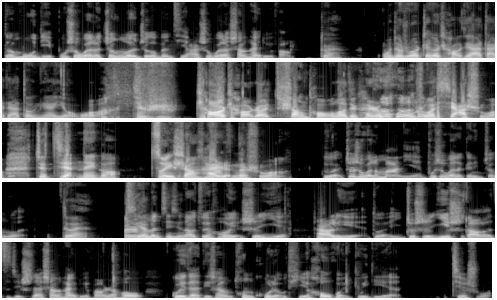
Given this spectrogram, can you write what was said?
的目的不是为了争论这个问题，而是为了伤害对方。对，我就说这个吵架大家都应该有过，就是吵着吵着上头了，就开始胡说 瞎说，就捡那个最伤害人的说。嗯对，就是为了骂你，不是为了跟你争论。对，当然，他们进行到最后也是以查理对，就是意识到了自己是在伤害对方，然后跪在地上痛哭流涕，后悔不迭结束。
